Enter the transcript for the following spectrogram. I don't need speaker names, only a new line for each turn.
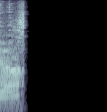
Yeah.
